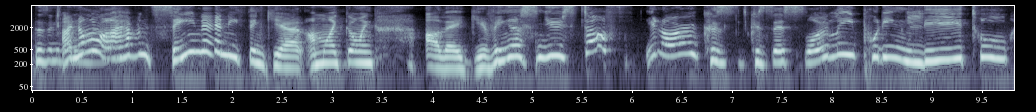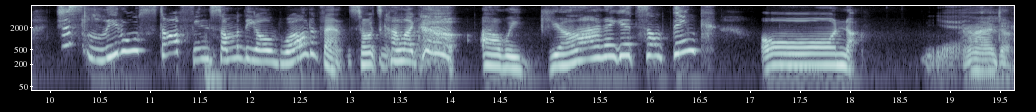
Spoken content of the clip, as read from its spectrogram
Does anybody I know, I haven't seen anything yet. I'm like going, are they giving us new stuff? You know, because because they're slowly putting little, just little stuff in some of the old world events. So it's kind of like, are we gonna get something? Or no? Yeah. I don't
